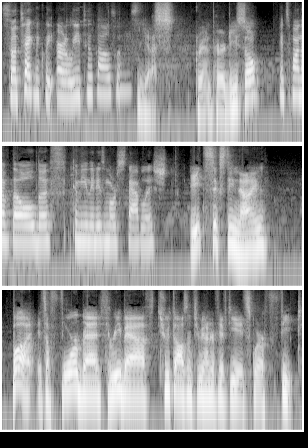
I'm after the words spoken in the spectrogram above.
So technically early 2000s? Yes. Grand Paradiso. It's one of the oldest communities, more established. 869, but it's a four bed, three bath, 2,358 square feet.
